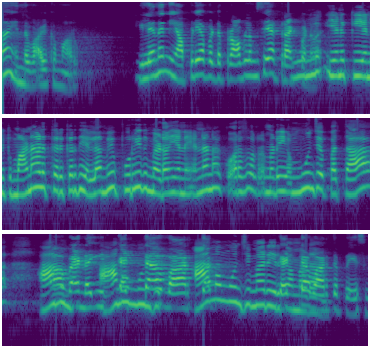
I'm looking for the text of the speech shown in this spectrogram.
தான் இந்த வாழ்க்கை மாறும். இல்லைன்னா நீ அப்படியாப்பட்ட ப்ராப்ளம்ஸே அட்ராக்ட் பண்ணுவ. ஒண்ணும் எனக்கு எனக்கு மன அழுத்தம் இருக்கிறது எல்லாமே புரியுது மேடம் என்ன என்னன்னா குறை சொல்ற மேடம் என் மூஞ்ச பார்த்தா மூஞ்சி. மாதிரி இருக்கா மேடம் வார்த்தை பேசு.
